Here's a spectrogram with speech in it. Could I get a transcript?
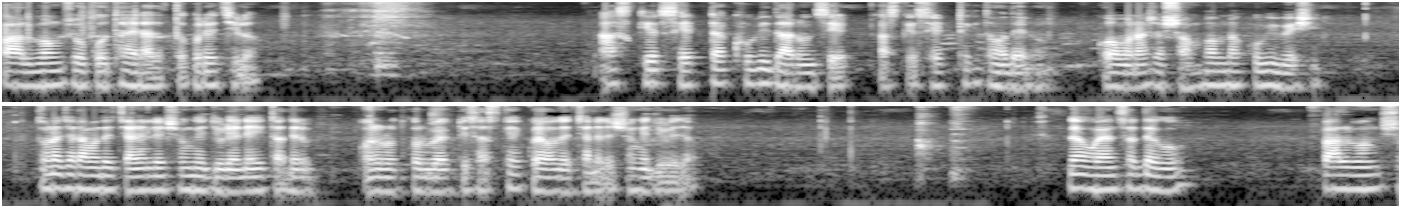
পাল বংশ কোথায় রাজত্ব করেছিল? আজকের সেটটা খুবই দারুণ সেট আজকের সেট থেকে তোমাদের কমন আসার সম্ভাবনা খুবই বেশি। তোমরা যারা আমাদের চ্যানেলের সঙ্গে জুড়ে নেই, তাদের অনুরোধ করব একটি সাবস্ক্রাইব করে আমাদের চ্যানেলের সঙ্গে জুড়ে যাও। দেখো অ্যান্সার দেখো। পাল বংশ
